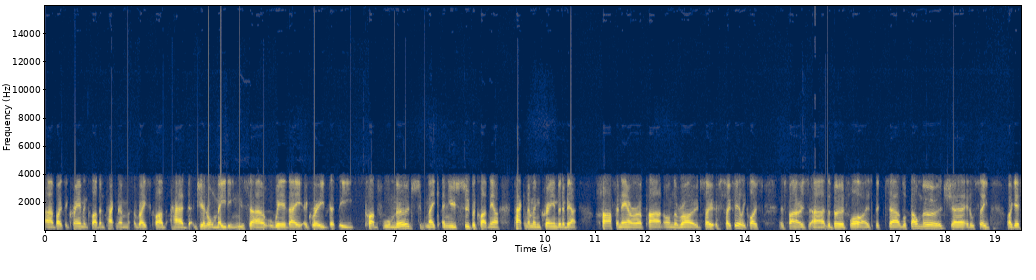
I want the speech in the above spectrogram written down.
Uh, both the Cranbourne Club and Pakenham Race Club had general meetings uh, where they agreed that the clubs will merge to make a new super club. Now, Pakenham and Cranbourne about half an hour apart on the road, so so fairly close as far as uh, the bird flies. But uh, look, they'll merge. Uh, it'll see, I guess,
